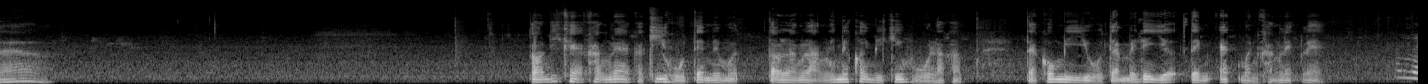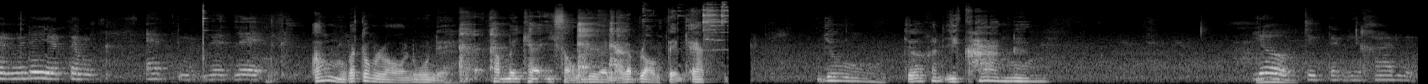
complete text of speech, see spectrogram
แล้ว ตอนที่แค่ครั้งแรกก็ขี้หูเต็มไปหมด ตอนหลังๆนี่ไม่ค่อยมีขี้หูแล้วครับ แต่ก็มีอยู่แต่ไม่ได้เยอะเต็มแอดเหมือนครั้งแรกทำไมไม่ได้เยอะเต็มแอดเหมือ นเล็กๆเอ้ามันก็ต้องรอนู่นเดยทำไม่แค่อีกสองเดือนนะรับรองเต็มแอดโยเจอกันอีกข้างหนึ่งๆโยกจิกกันอีกข้างหนึ่ง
